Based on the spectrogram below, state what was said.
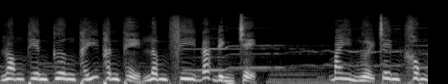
Long thiên cương thấy thân thể lâm phi đã đình trệ. Bay người trên không.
